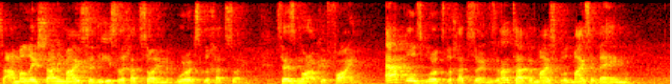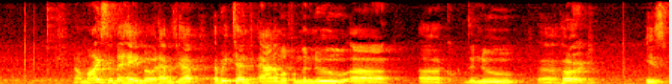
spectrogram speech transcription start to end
So Amalei Shani Maisa the Is Lechatzoim. It works Lechatzoim. Says more. Okay, fine. Apples works Lechatzoim. There's another type of Maisa called Maisa Behema. Now Maisa Behema, what happens? You have every tenth animal from the new uh, uh, the new uh, herd is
